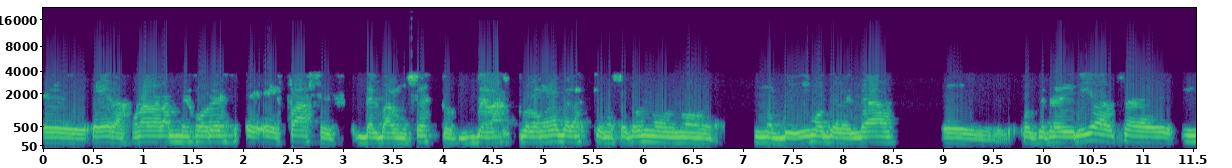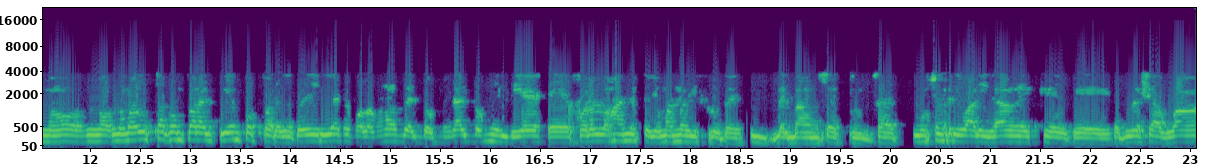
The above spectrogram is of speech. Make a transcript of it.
eh, eras, una de las mejores fases del baloncesto, de las, por lo menos de las que nosotros no, no nos vivimos de verdad eh, porque te diría, o sea, no, no, no me gusta comparar tiempos, pero yo te diría que por lo menos del 2000 al 2010 eh, fueron los años que yo más me disfruté del baloncesto. O sea, muchas rivalidades que, que, tú decías, wow,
